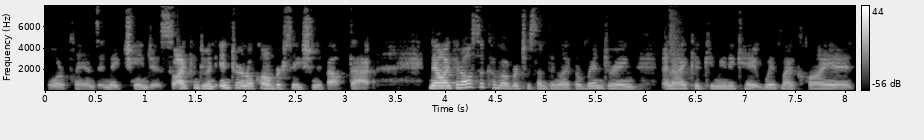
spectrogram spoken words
floor plans and make changes. So I can do an internal conversation about that. Now I could also come over to something like a rendering, and I could communicate with my client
